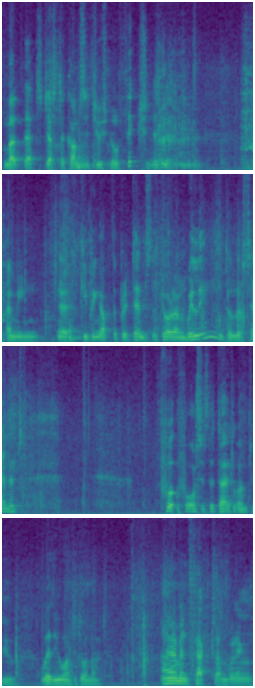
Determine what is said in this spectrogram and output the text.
But that's just a constitutional fiction, isn't it? I mean, uh, keeping up the pretense that you're unwilling until the Senate fo- forces the title onto you, whether you want it or not. I am, in fact, unwilling.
